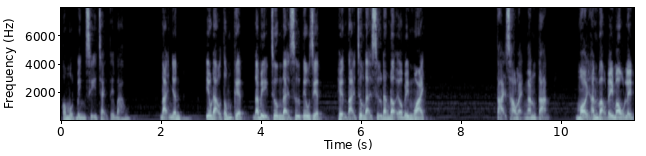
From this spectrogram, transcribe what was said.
có một binh sĩ chạy tới báo. Đại nhân, Yêu đạo Tống Kiệt đã bị Trương Đại Sư tiêu diệt. Hiện tại Trương Đại Sư đang đợi ở bên ngoài. Tại sao lại ngăn cản? Mời hắn vào đây mau lên.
